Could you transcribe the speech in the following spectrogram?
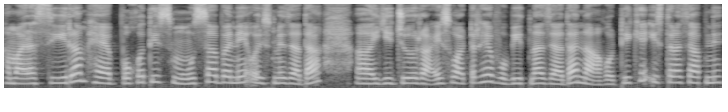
हमारा सीरम है बहुत ही स्मूथ सा बने और इसमें ज़्यादा ये जो राइस वाटर है वो भी इतना ज़्यादा ना हो, ठीक है? इस तरह से आपने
